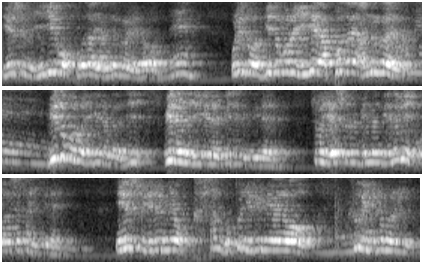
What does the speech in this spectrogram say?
예수는 이기고 보좌에 앉은 거예요 아멘. 우리도 믿음으로 이겨야 보좌에 앉는 거예요. 믿음으로 이기는 거예요 이 믿음이 이기네 믿음이 이기네 주 예수를 믿는 믿음이 온 세상 이기네 예수 이름이요 가장 높은 이름이에요. 그 이름을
